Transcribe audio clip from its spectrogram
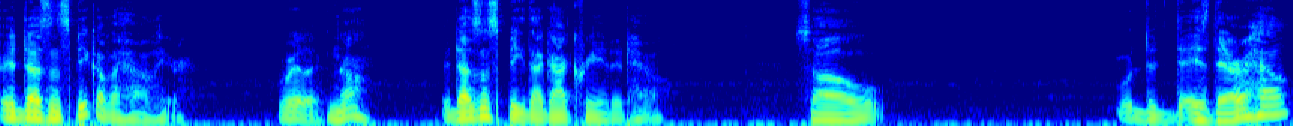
It doesn't speak of a hell here. Really? No, it doesn't speak that God created hell. So, is there a hell?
